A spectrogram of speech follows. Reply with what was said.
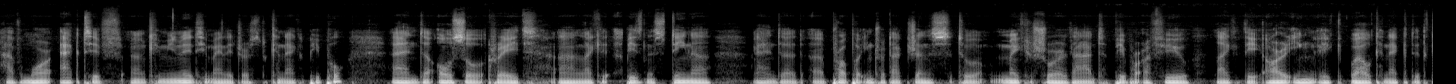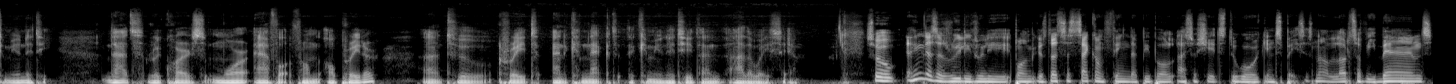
have more active uh, community managers to connect people and uh, also create uh, like a business dinner and uh, uh, proper introductions to make sure that people are feel like they are in a well connected community. That requires more effort from the operator to create and connect the community than other ways. Yeah. So I think that's a really, really important because that's the second thing that people associate to working spaces. Now, lots of events,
